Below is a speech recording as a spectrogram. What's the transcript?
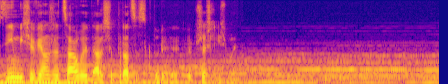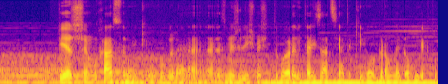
z nimi się wiąże cały dalszy proces, który przeszliśmy. Pierwszym hasłem, jakim w ogóle e, zmierzyliśmy się, to była rewitalizacja takiego ogromnego obiektu.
